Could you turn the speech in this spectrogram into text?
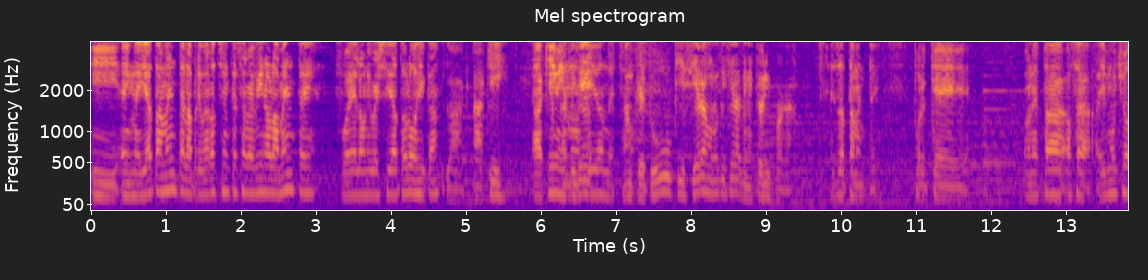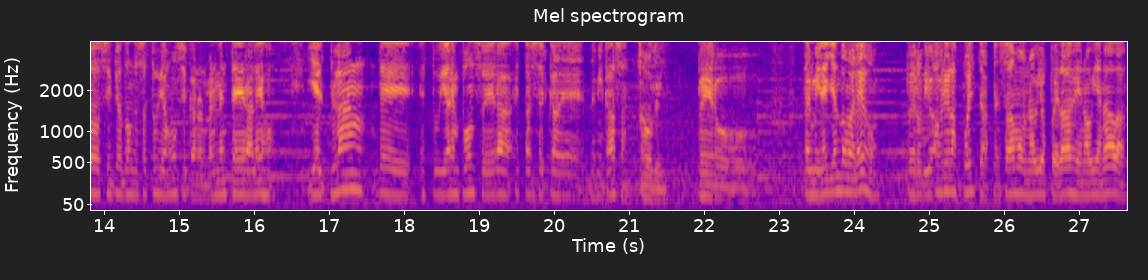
Y e inmediatamente la primera opción que se me vino a la mente fue la Universidad Teológica, La- aquí. aquí mismo, Así que, aquí donde está. aunque tú quisieras o no quisieras, tienes que venir para acá. Exactamente. Porque, honesta, o sea, hay muchos sitios donde se estudia música, normalmente era lejos. Y el plan de estudiar en Ponce era estar cerca de, de mi casa. Ok. Pero terminé yéndome lejos. Pero Dios abrió las puertas. Pensábamos, no había hospedaje, no había nada.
